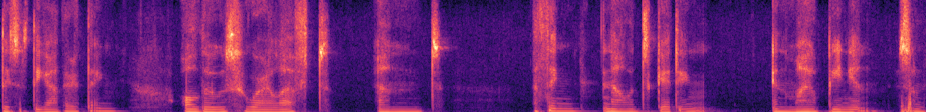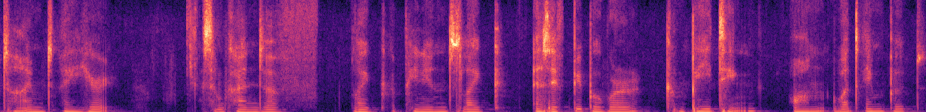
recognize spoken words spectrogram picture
this is the other thing. All those who are left and i think now it's getting in my opinion sometimes i hear some kind of like opinions like as if people were competing on what input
